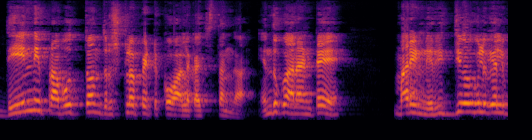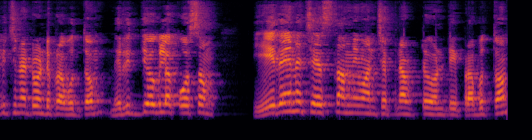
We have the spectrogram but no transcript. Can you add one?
దీన్ని ప్రభుత్వం దృష్టిలో పెట్టుకోవాలి ఖచ్చితంగా. ఎందుకు అనంటే మరి నిరుద్యోగులు గెలిపించినటువంటి ప్రభుత్వం నిరుద్యోగుల కోసం ఏదైనా చేస్తాం మేము అని చెప్పినటువంటి ప్రభుత్వం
